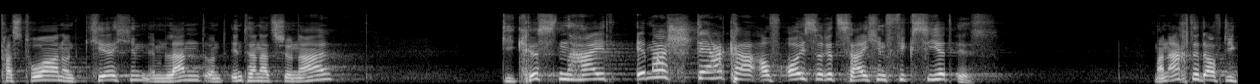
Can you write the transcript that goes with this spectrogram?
Pastoren und Kirchen im Land und international, die Christenheit immer stärker auf äußere Zeichen fixiert ist. Man achtet auf die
